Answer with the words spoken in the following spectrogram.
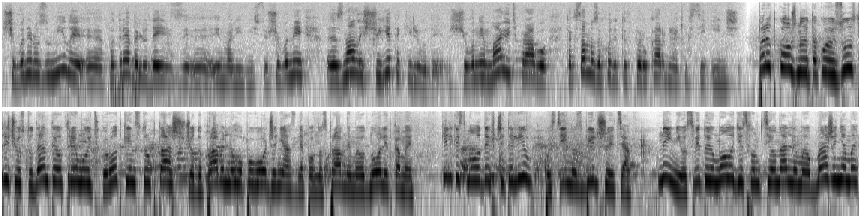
щоб вони розуміли е, потреби людей з е, інвалідністю, щоб вони е, знали, що є такі люди, що вони мають право так само заходити в перукарню, як і всі інші. Перед кожною такою зустрічю студенти отримують короткий інструктаж щодо правильного поводження з неповносправними однолітками. Кількість молодих вчителів постійно збільшується. Нині освітою молоді з функціональними обмеженнями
